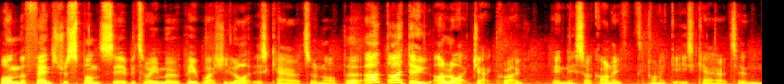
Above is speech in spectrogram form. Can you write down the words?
on the fence response here between whether people actually like this character or not. But I, I do. I like Jack Crow in this. I kind of kind of get his character, and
